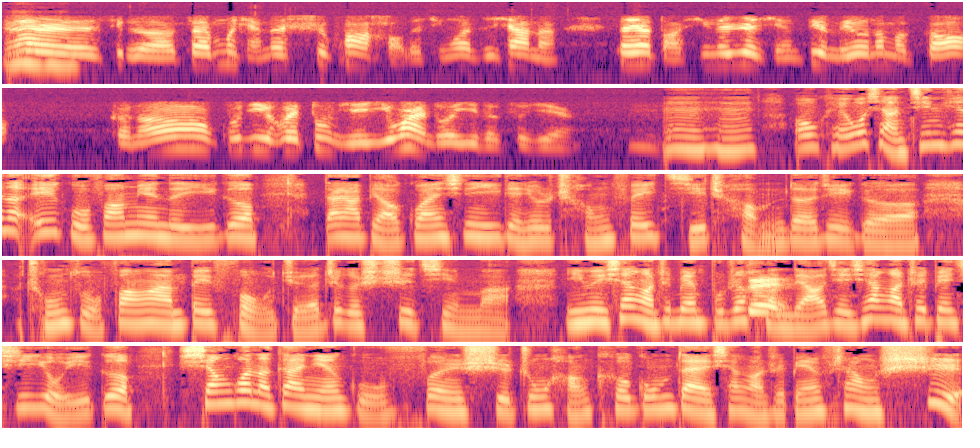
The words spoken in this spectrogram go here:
因为这个在目前的市况好的情况之下呢，大家打新的热情并没有那么高，可能估计会冻结一万多亿的资金。嗯哼，OK，我想今天的 A 股方面的一个大家比较关心的一点就是成飞集成的这个重组方案被否决的这个事情嘛，因为香港这边不是很了解，香港这边其实有一个相关的概念股份是中航科工在香港这边上市，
